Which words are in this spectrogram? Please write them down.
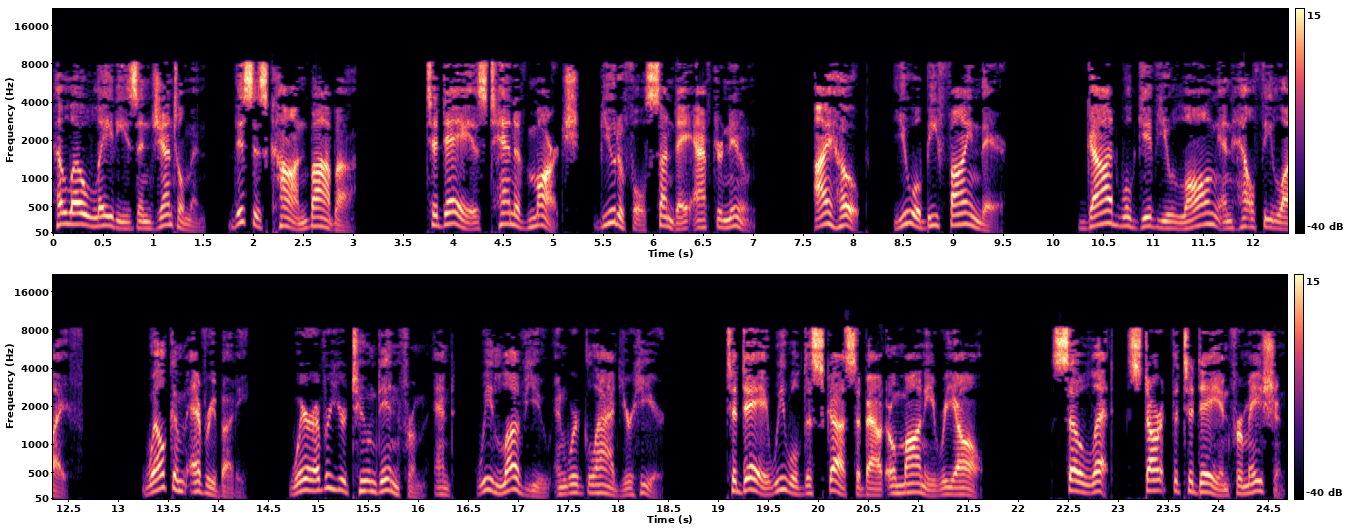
Hello ladies and gentlemen, this is Khan Baba. Today is 10 of March, beautiful Sunday afternoon. I hope you will be fine there. God will give you long and healthy life. Welcome everybody, wherever you're tuned in from, and we love you and we're glad you're here. Today we will discuss about Omani Rial. So let start the today information.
